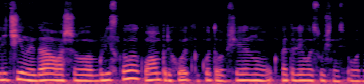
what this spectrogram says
личиной да, вашего близкого к вам приходит какой-то вообще, ну, какая-то левая сущность. Вот.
